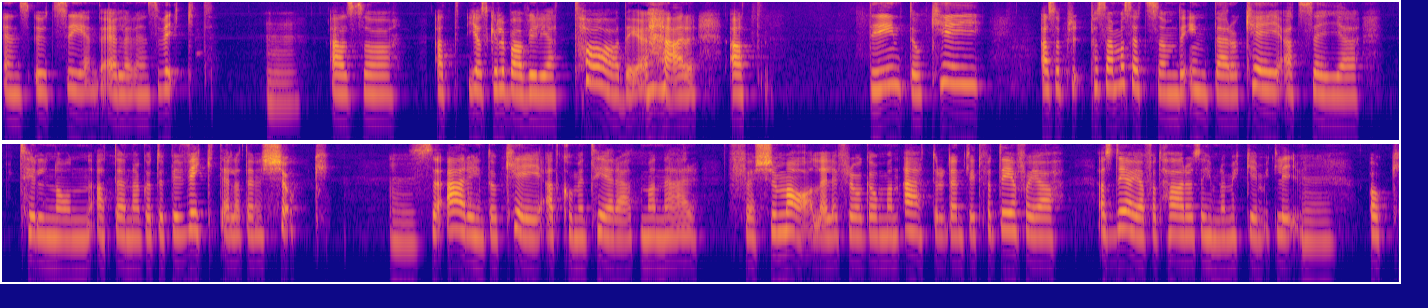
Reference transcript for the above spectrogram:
ens utseende eller ens vikt. mm, Alltså att jag skulle bara vilja ta det här att det är inte okej. Alltså pr- på samma sätt som det inte är okej att säga till någon att den har gått upp i vikt eller att den är tjock. Så är det inte okej att kommentera att man är för smal eller fråga om man äter ordentligt. För det får jag, alltså det har jag fått höra så himla mycket i mitt liv. Och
